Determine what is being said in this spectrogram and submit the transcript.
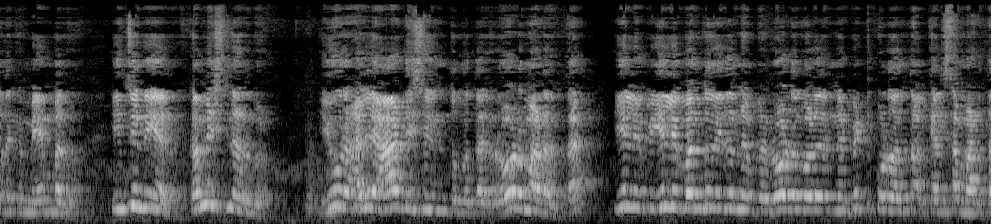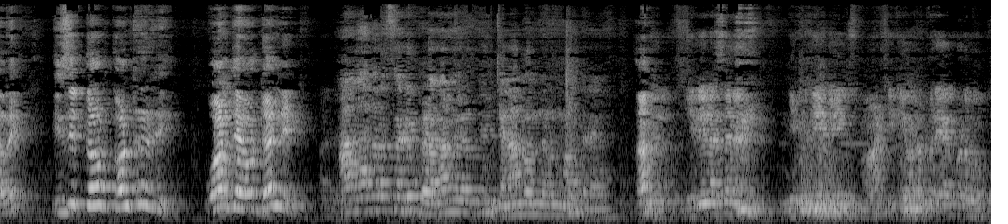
ಅದಕ್ಕೆ ಮೆಂಬರ್ ಇಂಜಿನಿಯರ್ ಕಮಿಷನರ್ಗಳು. ಇವರು ಅಲ್ಲಿ ಆ ಡಿಸಿಷನ್ ತಗೋತಾರೆ ರೋಡ್ ಮಾಡಂತ. ಇಲ್ಲಿ ಇಲ್ಲಿ ಬಂದು ಇದನ್ನ ರೋಡ್ಗಳನ್ನ ಬಿಟ್ಟು ಕೊಡುವಂತ ಕೆಲಸ ಮಾಡ್ತಾರೆ. Is it not contrary what they have done it ಹಾಗಾದ್ರೆ ಸರಿ ಬೆಳಗಾವಿ ಜನಾಂದೋಲನ ಮಾಡ್ತಾರೆ. ಇಲ್ಲ ಸರ್. ನಿಮ್ಗೆ ಸ್ಮಾರ್ಟ್ ಸಿಟಿ ಅವರ ಪರಿಹಾರ ಕೊಡಬೇಕು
